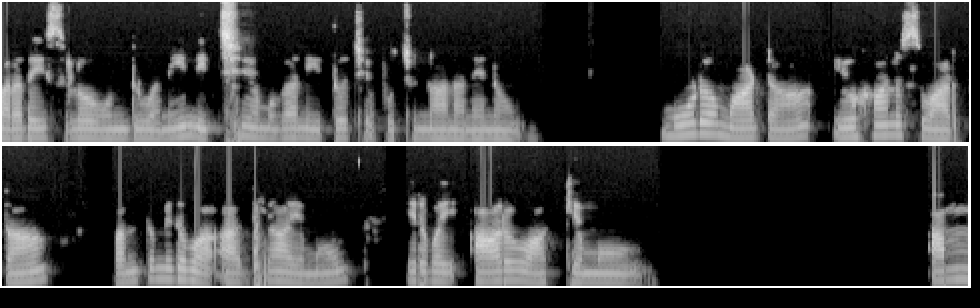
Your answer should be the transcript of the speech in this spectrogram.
పరదేశులో ఉండు అని నిశ్చయముగా నీతో చెప్పుచున్నానెను మూడో మాట యోహాను స్వార్త పంతొమ్మిదవ అధ్యాయము ఇరవై ఆరో వాక్యము. అమ్మ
